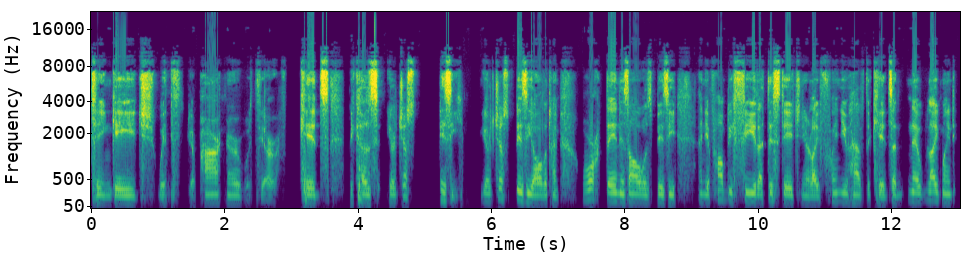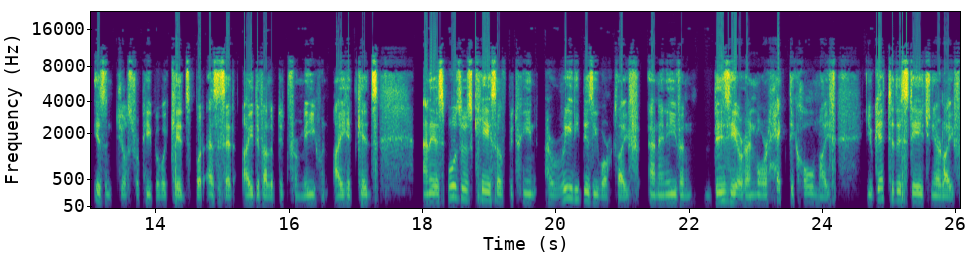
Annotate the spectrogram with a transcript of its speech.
to engage with your partner, with your kids, because you're just busy you're just busy all the time. Work then is always busy, and you probably feel at this stage in your life when you have the kids. And now, LightMind isn't just for people with kids, but as I said, I developed it for me when I had kids. And I suppose there's a case of between a really busy work life and an even busier and more hectic home life, you get to this stage in your life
